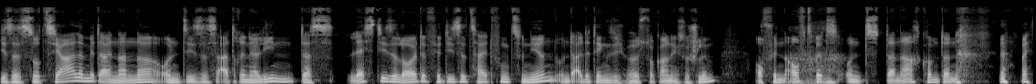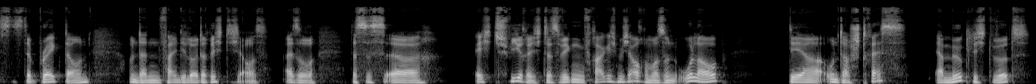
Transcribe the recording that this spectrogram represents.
dieses soziale Miteinander und dieses Adrenalin, das lässt diese Leute für diese Zeit funktionieren und alle denken sich, ist doch gar nicht so schlimm, auch für den Auftritt ah. und danach kommt dann meistens der Breakdown und dann fallen die Leute richtig aus. Also das ist äh, echt schwierig. Deswegen frage ich mich auch immer, so ein Urlaub, der unter Stress ermöglicht wird,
